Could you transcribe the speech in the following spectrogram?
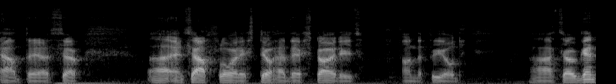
out there. So, uh, and South Florida still had their starters on the field. Uh, so again,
